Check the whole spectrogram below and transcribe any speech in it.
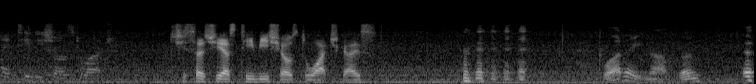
I have TV shows to watch. She says she has TV shows to watch, guys. what ain't nothing?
